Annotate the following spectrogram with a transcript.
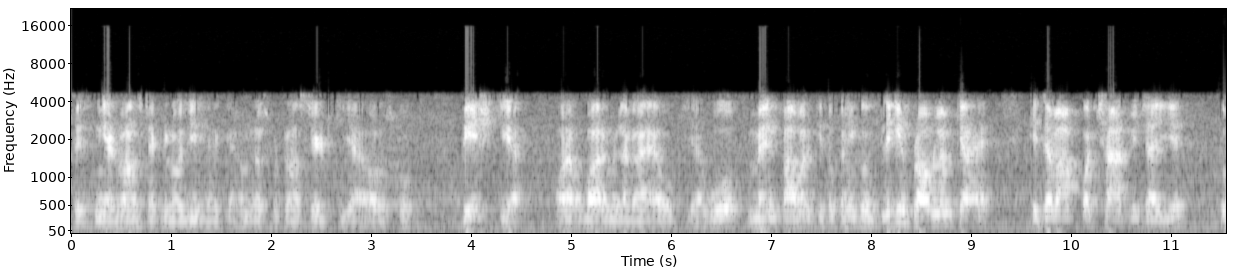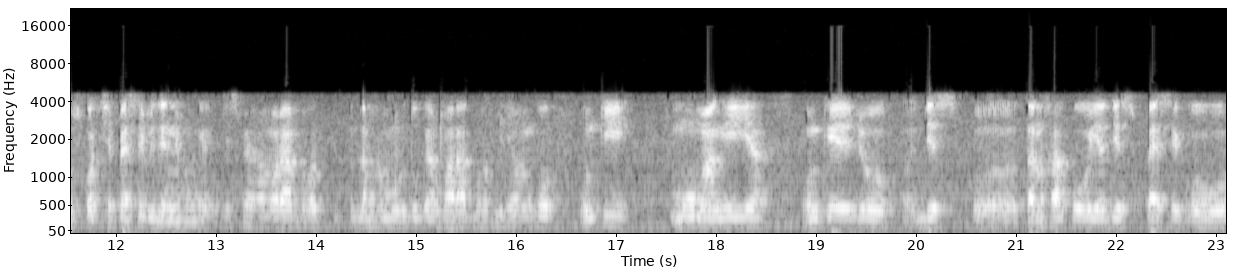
تو اتنی ایڈوانس ٹیکنالوجی ہے کہ ہم نے اس کو ٹرانسلیٹ کیا اور اس کو پیش کیا اور اخبار میں لگایا، وہ کیا۔ وہ مین پاور کی تو کہیں کو، لیکن پرابلم کیا ہے کہ جب آپ کو اچھا آدمی چاہیے تو اس کو اچھے پیسے بھی دینے ہوں گے، جس میں ہم اور آپ بہت مطلب ہم اردو کے اخبارات بہت لکھے ان کو، ان کی منہ مانگی یا ان کے جو جس تنخواہ کو یا جس پیسے کو وہ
